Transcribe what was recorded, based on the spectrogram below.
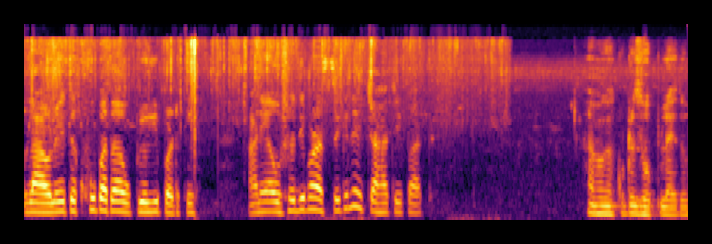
लावले तर खूप आता उपयोगी पडते. आणि औषधी पण असते की नाही? चहाची पात. हा बघा कुठं झोपला आहे तो.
